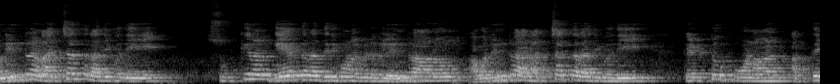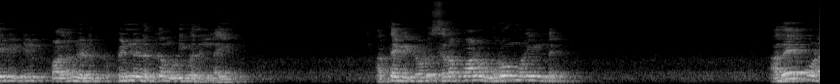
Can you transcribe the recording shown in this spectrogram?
நின்ற நட்சத்திர அதிபதி சுக்கிரன் கேந்திர திரிகோண வீடுகள் என்றாலும் அவர் நின்ற நட்சத்திர அதிபதி. கெட்டு போனால் அத்தை வீட்டில் பலன் எடுக்க பெண் எடுக்க முடிவதில்லை. அத்தை வீட்டோடு சிறப்பான உறவு முறை இல்லை. அதே போல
